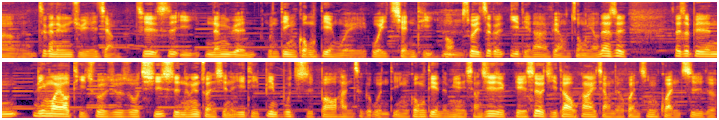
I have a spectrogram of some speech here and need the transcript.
呃，这个能源局也讲，其实是以能源稳定供电为为前提哦、嗯，所以这个议题当然非常重要。但是在这边另外要提出的就是说，其实能源转型的议题并不只包含这个稳定供电的面向，其实也涉及到我刚才讲的环境管制的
